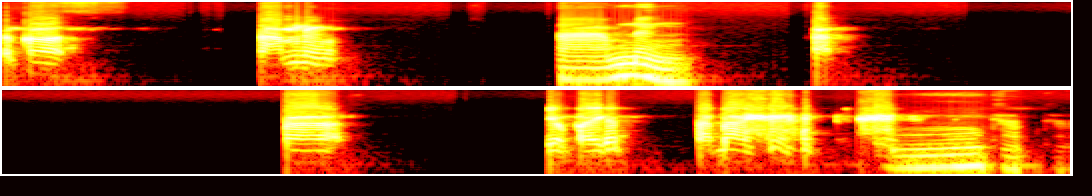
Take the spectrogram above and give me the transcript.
แล้วก็สามหนึ่งสามหนึ่ง ครับถ้าเยอะ ไปก็ตัดได้ อ๋อครับครับ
